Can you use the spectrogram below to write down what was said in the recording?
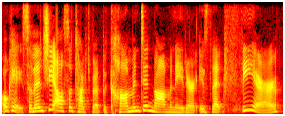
Okay, so then she also talked about the common denominator is that fear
